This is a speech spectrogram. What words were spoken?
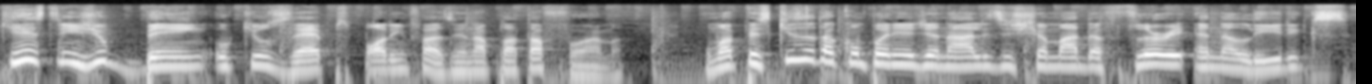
que restringiu bem o que os apps podem fazer na plataforma. Uma pesquisa da companhia de análise chamada Flurry Analytics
